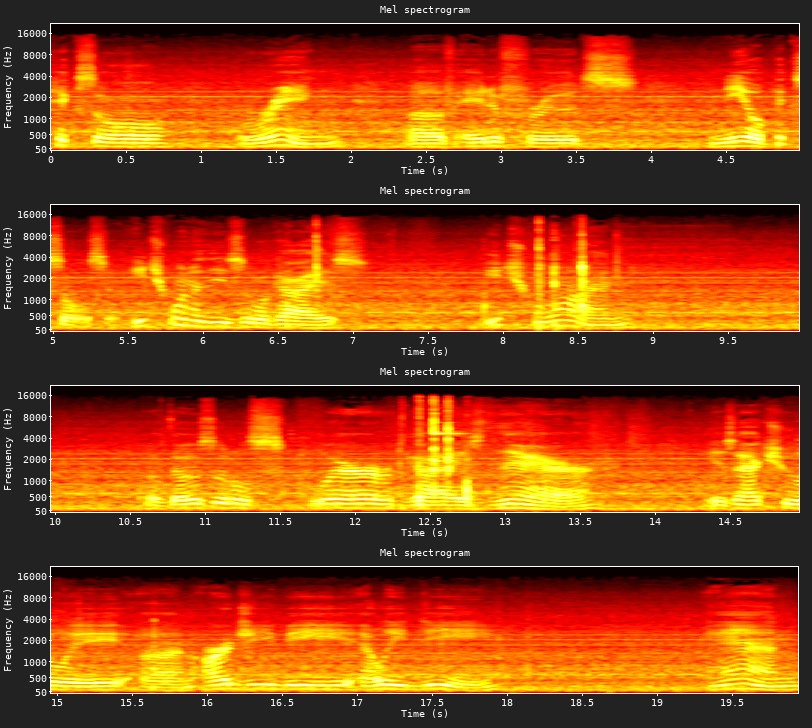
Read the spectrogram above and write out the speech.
pixel ring of Adafruit's NeoPixels. Each one of these little guys, each one of those little square guys there is actually an RGB LED and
